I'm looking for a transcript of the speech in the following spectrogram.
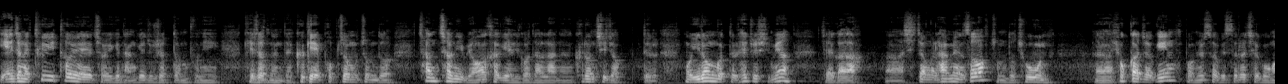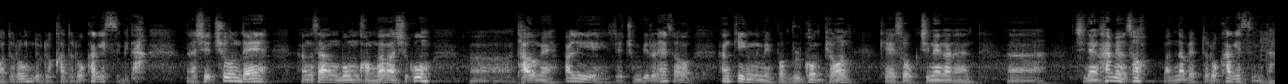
예전에 트위터에 저에게 남겨주셨던 분이 계셨는데 그게 법정을 좀 더 천천히 명확하게 읽어달라는 그런 지적들 뭐 이런 것들 해주시면 제가 아, 시정을 하면서 좀 더 좋은 어, 효과적인 법률 서비스를 제공하도록 노력하도록 하겠습니다. 날씨 추운데 항상 몸 건강하시고 어, 다음에 빨리 이제 준비를 해서 함께 읽는 민법 물권편 계속 진행하는 어, 진행하면서 만나 뵙도록 하겠습니다.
